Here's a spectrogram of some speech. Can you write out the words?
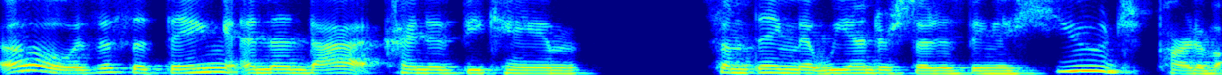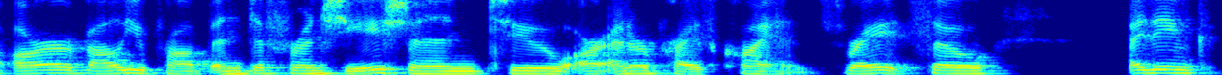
oh is this a thing and then that kind of became something that we understood as being a huge part of our value prop and differentiation to our enterprise clients, right? So I think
